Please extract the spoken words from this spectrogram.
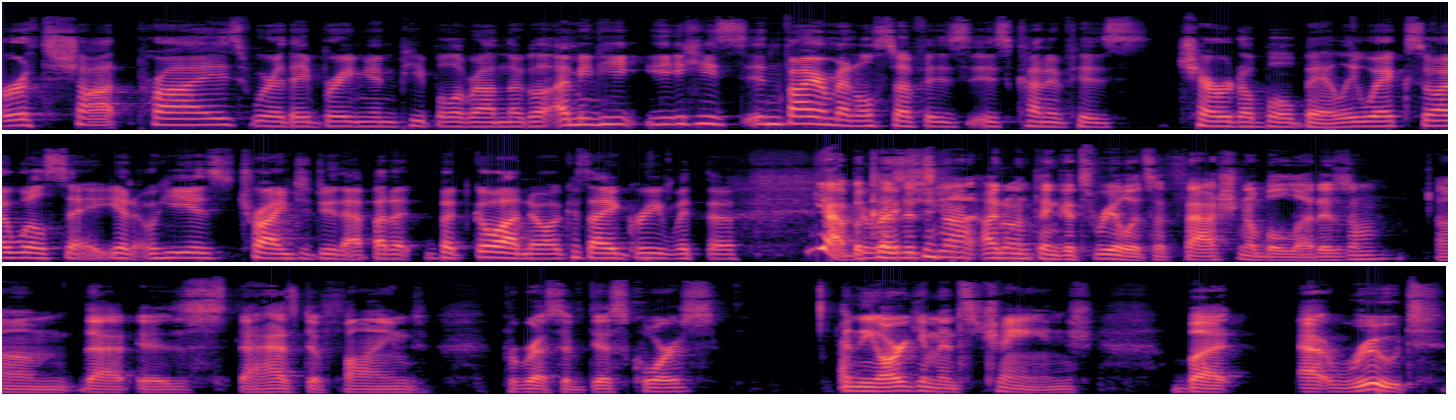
Earthshot prize where they bring in people around the globe. I mean, he he- he's environmental stuff is is kind of his charitable bailiwick. So I will say, you know, he is trying to do that. But but go on, Noah, because I agree with the Yeah, because it's not. I don't think it's real. It's a fashionable letism um, that is that has defined progressive discourse, and the arguments change, but at root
